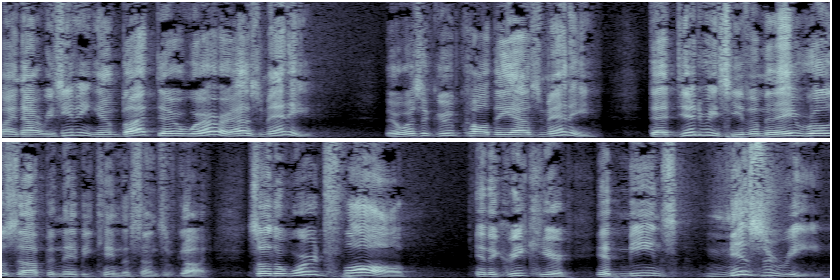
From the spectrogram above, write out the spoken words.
by not receiving him, but there were as many. There was a group called the as many that did receive him, and they rose up and they became the sons of God. So the word fall in the Greek here, it means misery,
